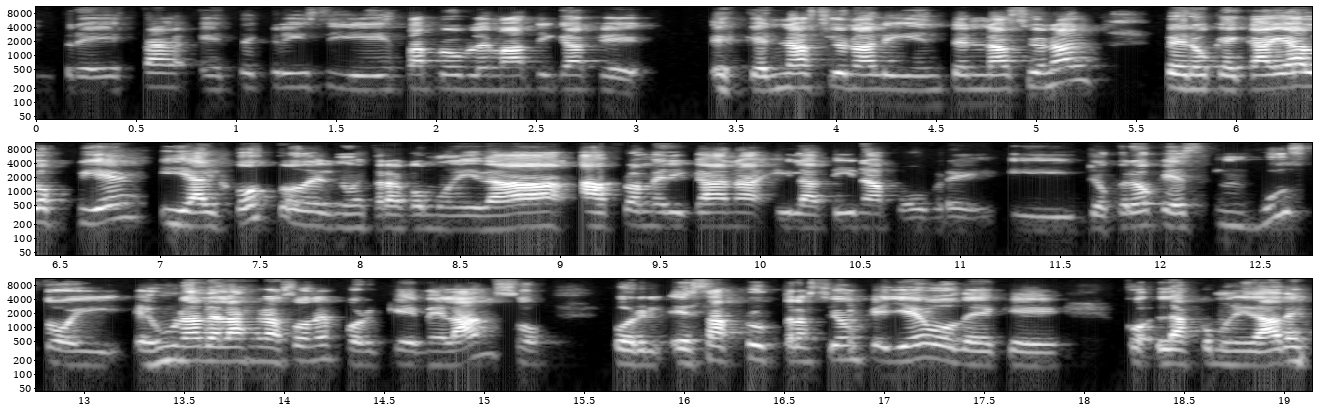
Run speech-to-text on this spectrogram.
Entre esta, este crisis y esta problemática que es que es nacional e internacional, pero que cae a los pies y al costo de nuestra comunidad afroamericana y latina pobre. Y yo creo que es injusto y es una de las razones por que me lanzo por esa frustración que llevo de que las comunidades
